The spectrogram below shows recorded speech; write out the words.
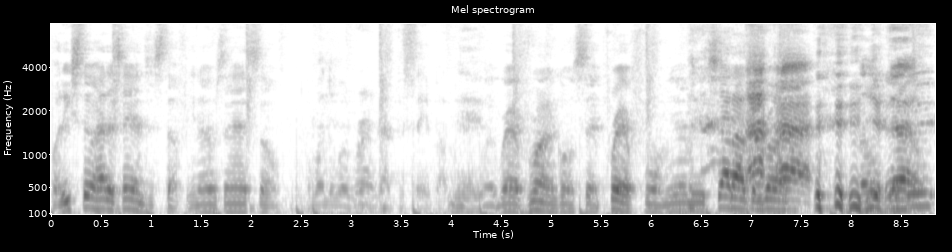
but he still had his hands and stuff, you know what I'm saying? So I wonder what Run got to say about yeah, that. well, Rev Run gonna say a prayer for him, you know what I mean? Shout out to Run. No You know what I doubt.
